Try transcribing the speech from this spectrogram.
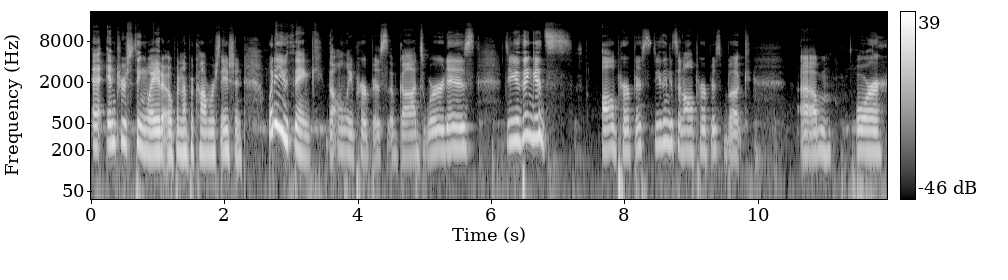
an interesting way to open up a conversation. What do you think the only purpose of God's word is? Do you think it's all purpose? Do you think it's an all purpose book um, or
